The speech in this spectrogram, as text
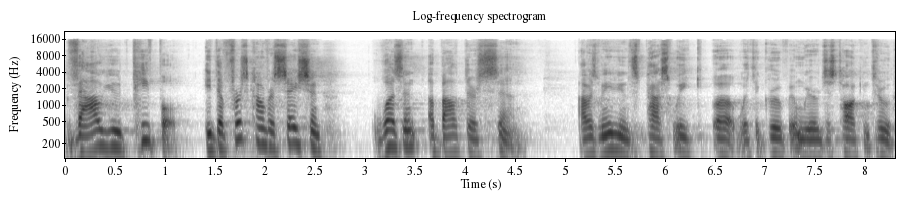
valued people. He, the first conversation wasn't about their sin. I was meeting this past week uh, with a group, and we were just talking through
